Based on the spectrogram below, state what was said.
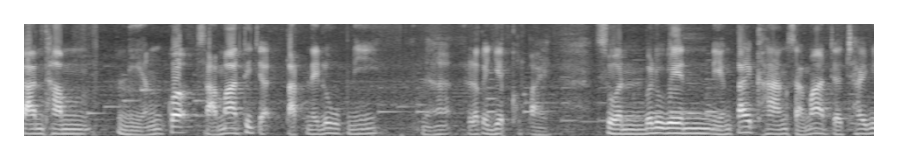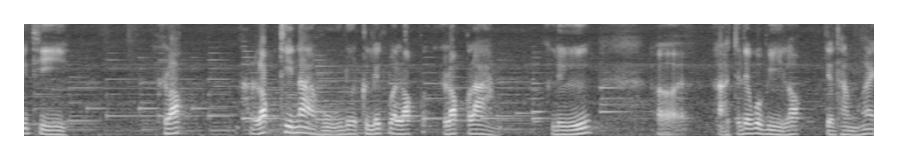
การทำเหนียงก็สามารถที่จะตัดในรูปนี้นะฮะแล้วก็เย็บเข้าไป ส่วนบริเวณเหนียงใต้คางสามารถจะใช้วิธีล็อกล็อกที่หน้าหูโดยเรียกว่าล็อกล็อกล่าง หรือเอ่ออาจจะเรียกว่า V ล็อกจะทำให้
